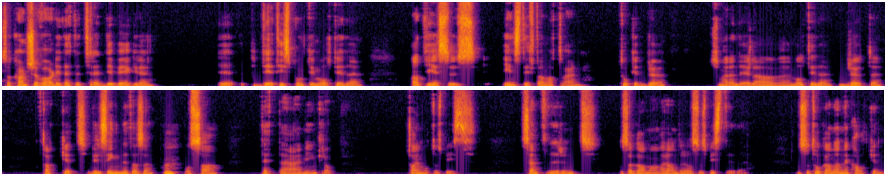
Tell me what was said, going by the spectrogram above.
Så kanskje var det i dette tredje begeret, eh, på det tidspunktet i måltidet, at Jesus innstifta nattverden. Tok et brød, som er en del av måltidet, brøt det, takket, velsignet altså, mm. og sa 'Dette er min kropp' ta imot og spise. Sendte det rundt, og så ga man hverandre, og så spiste de det. Og så tok han denne kalken.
